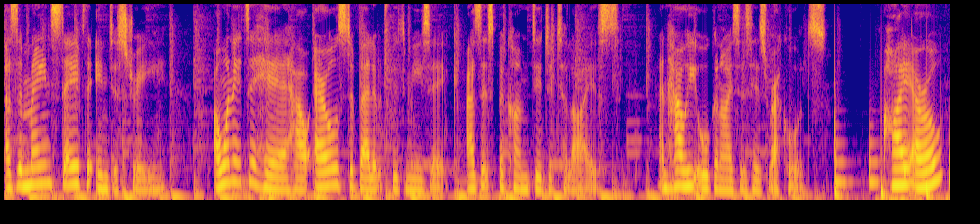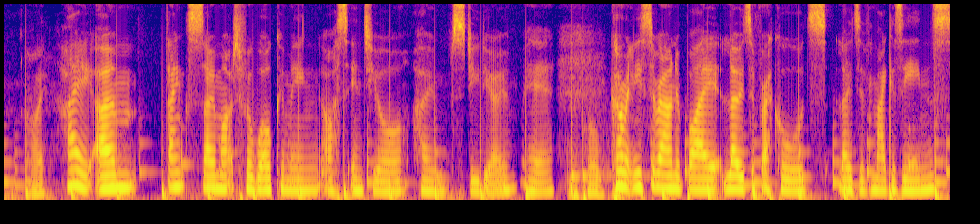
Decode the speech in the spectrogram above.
As a mainstay of the industry, I wanted to hear how Erol's developed with music as it's become digitalized and how he organizes his records. Hi, Erol. Hi. Hi. Um, thanks so much for welcoming us into your home studio here. No problem. Currently surrounded by loads of records, loads of magazines,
